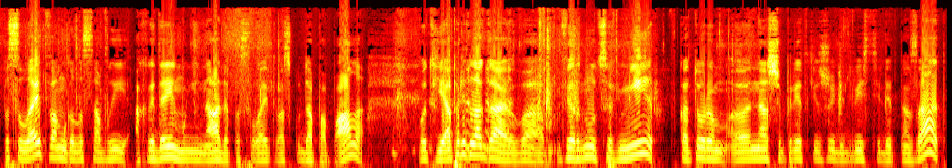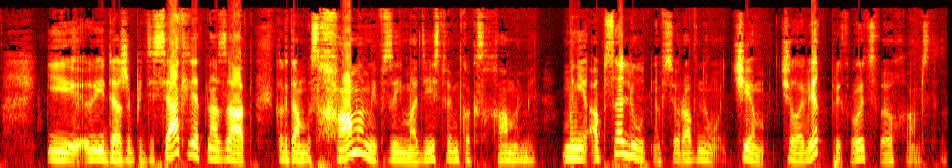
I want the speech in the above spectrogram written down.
посылает вам голосовые, а когда ему не надо, посылает вас куда попало, вот я предлагаю вам вернуться в мир, в котором э, наши предки жили 200 лет назад и, и даже 50 лет назад, когда мы с хамами взаимодействуем как с хамами. Мне абсолютно все равно, чем человек прикроет свое хамство.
